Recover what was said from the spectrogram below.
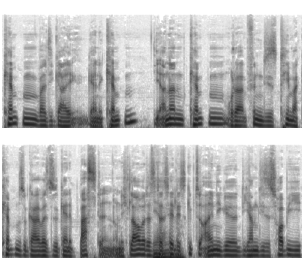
campen, weil sie geil, gerne campen. Die anderen campen oder finden dieses Thema Campen so geil, weil sie so gerne basteln. Und ich glaube, dass Ja, tatsächlich, genau. es gibt so einige, die haben dieses Hobby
